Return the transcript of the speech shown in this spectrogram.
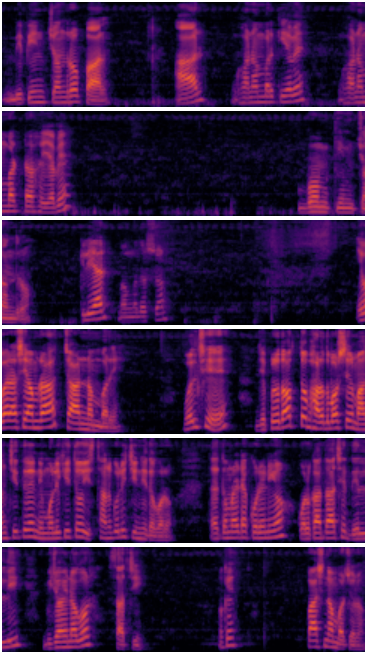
বিপিনচন্দ্র পাল। আর ঘ নাম্বার কী হবে? ঘ নাম্বারটা হয়ে যাবে বঙ্কিমচন্দ্র। ক্লিয়ার বঙ্গদর্শন? এবার আসি আমরা চার নম্বরে। বলছে যে, প্রদত্ত ভারতবর্ষের মানচিত্রে নিম্নলিখিত স্থানগুলি চিহ্নিত করো। তাই তোমরা এটা করে নিও। কলকাতা আছে দিল্লি, বিজয়নগর, সাচি। ওকে? পাঁচ নম্বর চলো।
